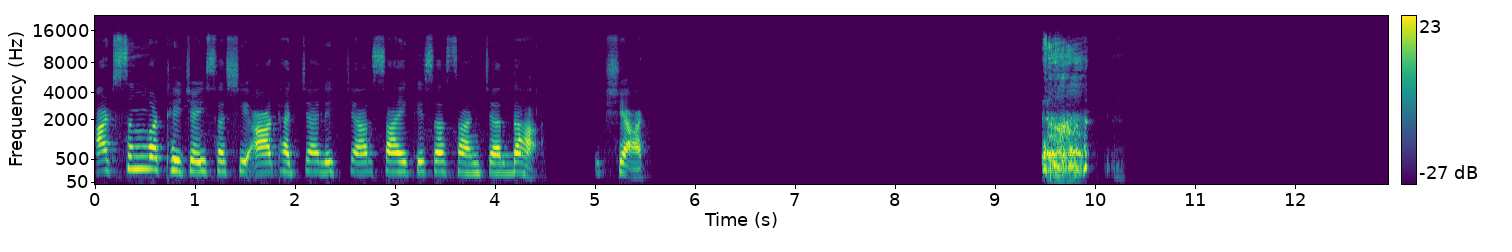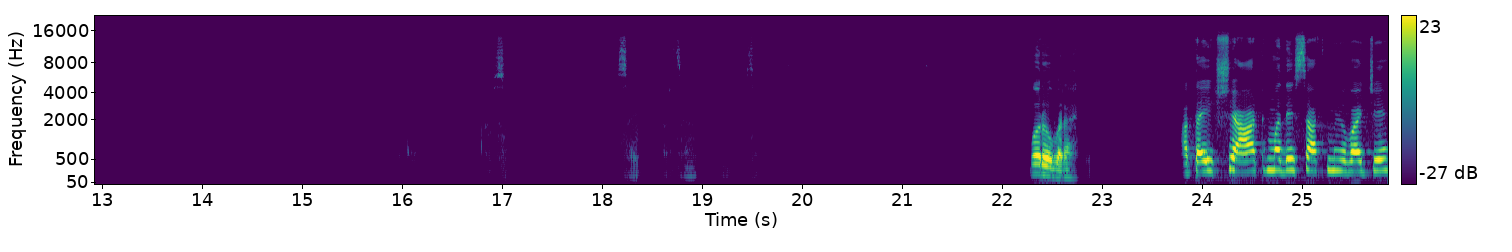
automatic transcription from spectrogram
आठ संघ अठ्ठेचाळीस अशी आठ हातचे आले चार सहा एके सहा चार दहा एकशे आठ. बरोबर आहेत आता एकशे आठमध्ये सात मिळवायचे.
